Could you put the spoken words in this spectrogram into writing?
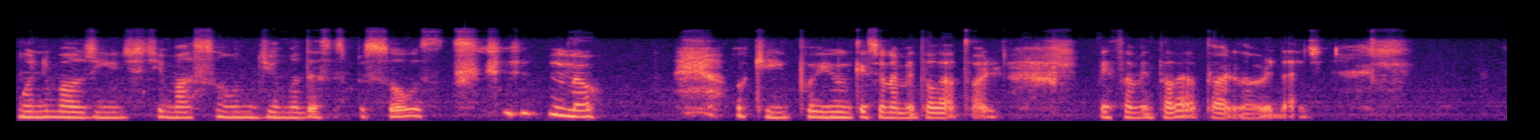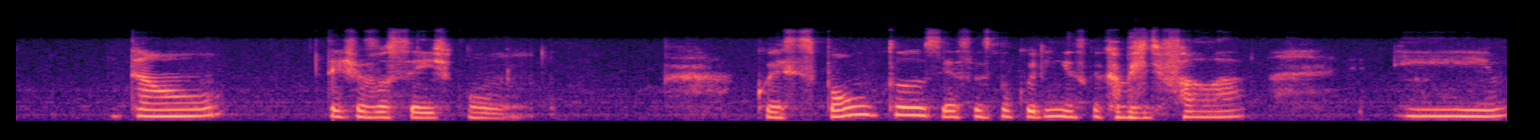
um animalzinho de estimação de uma dessas pessoas? não. Ok, foi um questionamento aleatório. Pensamento aleatório, na verdade. Então, deixo vocês com, com esses pontos e essas loucurinhas que eu acabei de falar. E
